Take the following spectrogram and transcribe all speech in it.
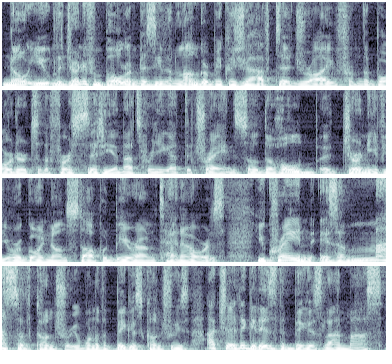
No, you. The journey from Poland is even longer because you have to drive from the border to the first city, and that's where you get the train. So the whole uh, journey, if you were going non-stop, would be around ten hours. Ukraine is a massive country, one of the biggest countries. Actually, I think it is the biggest landmass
